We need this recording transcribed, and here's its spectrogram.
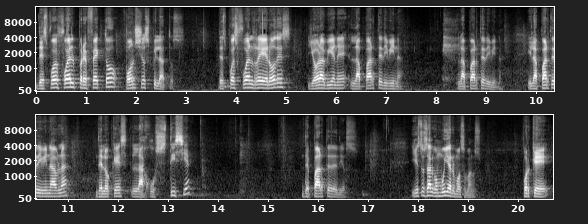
Después fue el prefecto Poncios Pilatos. Después fue el rey Herodes y ahora viene la parte divina. La parte divina. Y la parte divina habla de lo que es la justicia de parte de Dios. Y esto es algo muy hermoso, hermanos. Porque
